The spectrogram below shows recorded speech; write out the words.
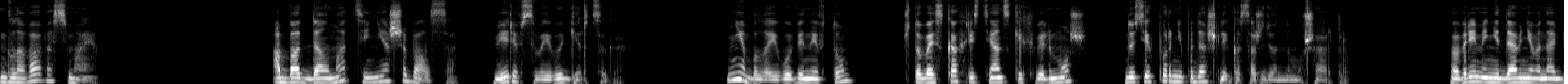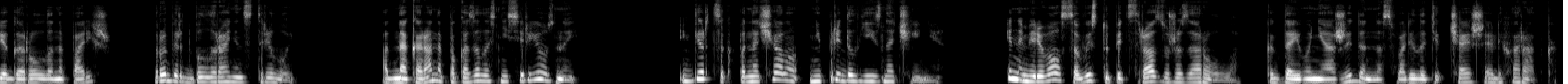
Глава восьмая. Аббат Далмаций не ошибался, веря в своего герцога. Не было его вины в том, что войска христианских вельмож до сих пор не подошли к осажденному Шартру. Во время недавнего набега Ролла на Париж Роберт был ранен стрелой. Однако рана показалась несерьезной, и герцог поначалу не придал ей значения и намеревался выступить сразу же за Ролла, когда его неожиданно свалила тягчайшая лихорадка.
